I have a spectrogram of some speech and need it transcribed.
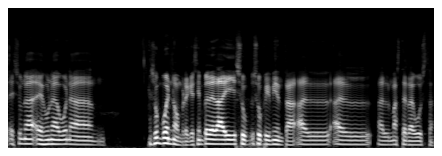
es, una, es una buena es un buen nombre, que siempre le da ahí su, pimienta al, al, Máster de Augusta.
